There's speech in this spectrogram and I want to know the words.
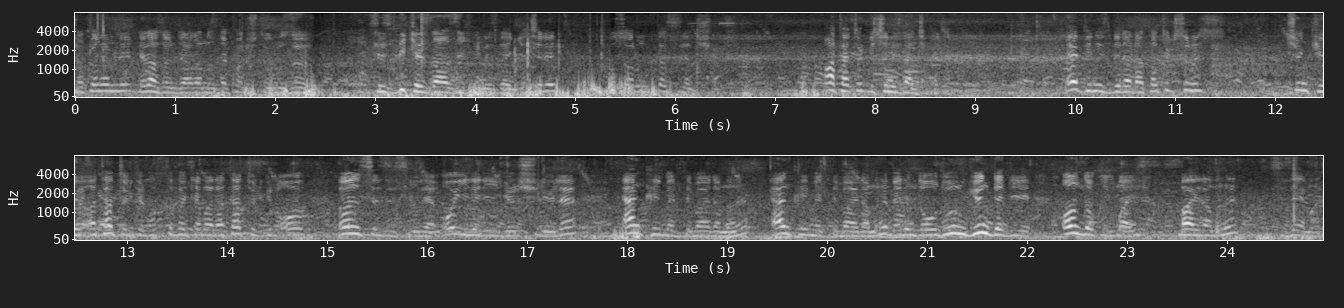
Çok önemli. Biraz önce aramızda konuştuğumuzu siz bir kez daha zihninizden geçirin. Bu sorumluluk da size düşüyor. Atatürk içinizden çıkacak. Hepiniz birer Atatürk'sünüz. Çünkü Atatürk'ün, Mustafa Kemal Atatürk'ün o ön sezisiyle, o ileriyi görüşüyle en kıymetli bayramını, en kıymetli bayramını benim doğduğum gün dediği 19 Mayıs bayramını size emanet.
